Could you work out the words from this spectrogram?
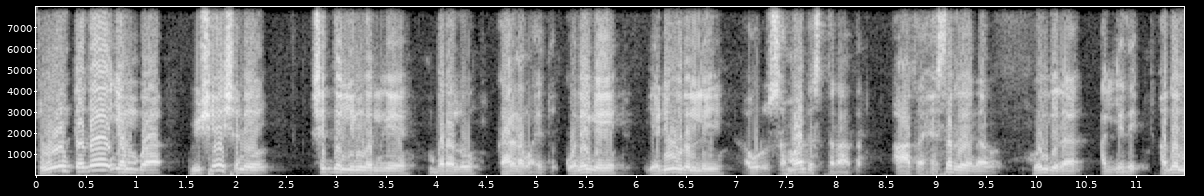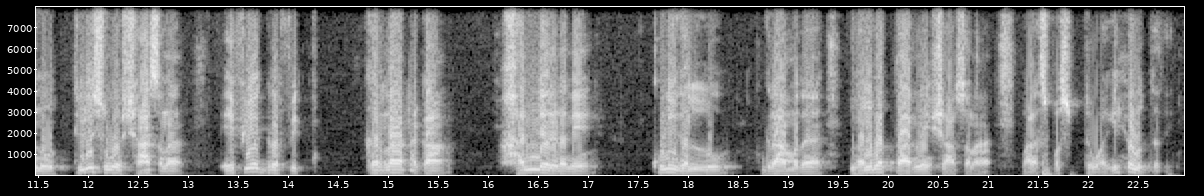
ತೋಂಟದ ಎಂಬ ವಿಶೇಷಣೆ ಸಿದ್ಧಲಿಂಗನಿಗೆ ಬರಲು ಕಾರಣವಾಯಿತು. ಕೊನೆಗೆ ಯಡಿಯೂರಲ್ಲಿ ಅವರು ಸಮಾಧಸ್ಥರಾದರು. ಆತ ಹೆಸರಿನ ಹೊಂದಿರ ಅಲ್ಲಿದೆ. ಅದನ್ನು ತಿಳಿಸುವ ಶಾಸನ ಎಫಿಯೋಗ್ರಫಿಕ್ ಕರ್ನಾಟಕ ಹನ್ನೆರಡನೇ ಕುಣಿಗಲ್ಲು ಗ್ರಾಮದ ನಲವತ್ತಾರನೇ ಶಾಸನ ಬಹಳ ಸ್ಪಷ್ಟವಾಗಿ ಹೇಳುತ್ತದೆ.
